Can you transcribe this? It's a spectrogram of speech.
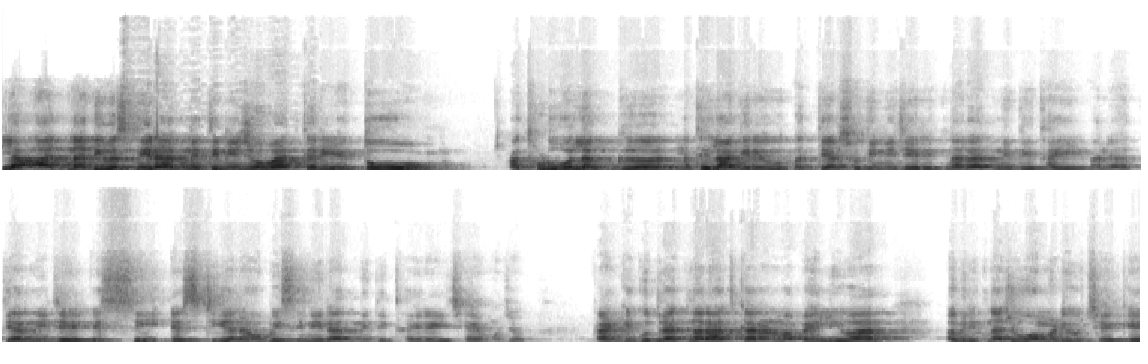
એટલે આજના દિવસની રાજનીતિની જો વાત કરીએ તો આ થોડું અલગ નથી લાગી રહ્યું અત્યાર સુધીની જે રીતના રાજનીતિ થઈ અને અત્યારની જે એસસી એસટી અને ઓબીસી ની રાજનીતિ થઈ રહી છે મુજબ. કારણ કે ગુજરાતના રાજકારણમાં પહેલીવાર આવી રીતના જોવા મળ્યું છે કે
